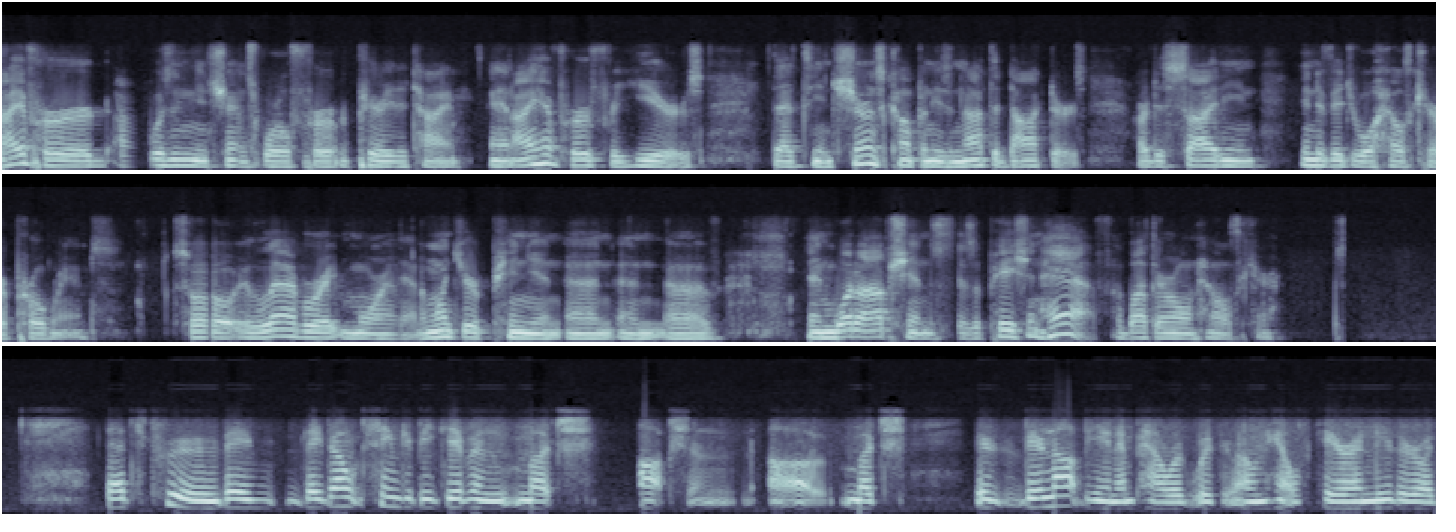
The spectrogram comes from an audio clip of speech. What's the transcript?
I have heard, I was in the insurance world for a period of time, and I have heard for years that the insurance companies not the doctors are deciding individual healthcare programs. So elaborate more on that. I want your opinion and and uh, and what options does a patient have about their own health care. That's true. They they don't seem to be given much option, uh, much. They're they're not being empowered with their own health care, and neither are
